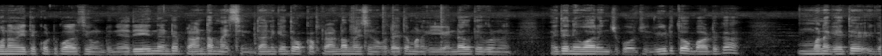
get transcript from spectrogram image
మనమైతే కొట్టుకోవాల్సి ఉంటుంది. అది ఏంటంటే ప్లాంటమైసిన్. దానికైతే ఒక ప్లాంటమైసిన్ ఒకటైతే మనకి ఎండకు తెగులు తెగులుని అయితే నివారించుకోవచ్చు. వీటితో పాటుగా మనకైతే ఇక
